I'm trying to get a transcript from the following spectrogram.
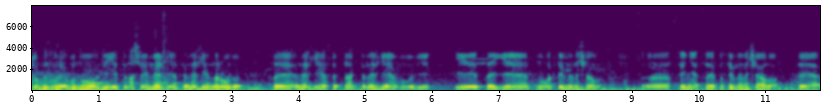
Жовте згори, воно гріє, це наша енергія, це енергія народу, це енергія в серцях, це енергія в голові. І це є ну, активне начало. Е, Синє це пасивне начало, це е,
